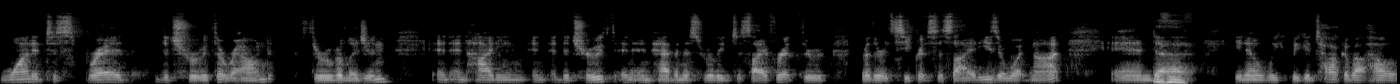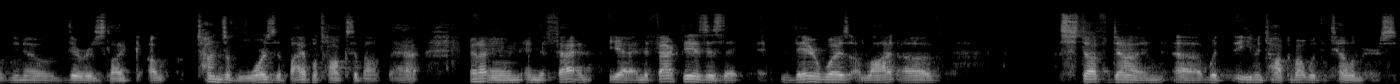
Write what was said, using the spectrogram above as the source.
wanted to spread the truth around through religion and, and hiding in, in the truth and, and having us really decipher it through whether it's secret societies or whatnot. And uh, you know, we we can talk about how you know there is like a, tons of wars. The Bible talks about that And I, and and the fact yeah and the fact is is that there was a lot of stuff done uh, with even talk about with the telomeres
